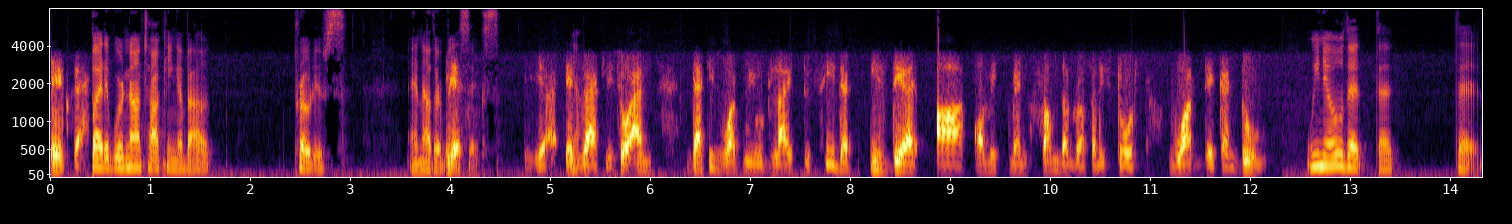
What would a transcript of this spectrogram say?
Exactly. But we're not talking about produce and other basics. Yeah, exactly. So, and that is what we would like to see. That is there a commitment from the grocery stores what they can do We know that that that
